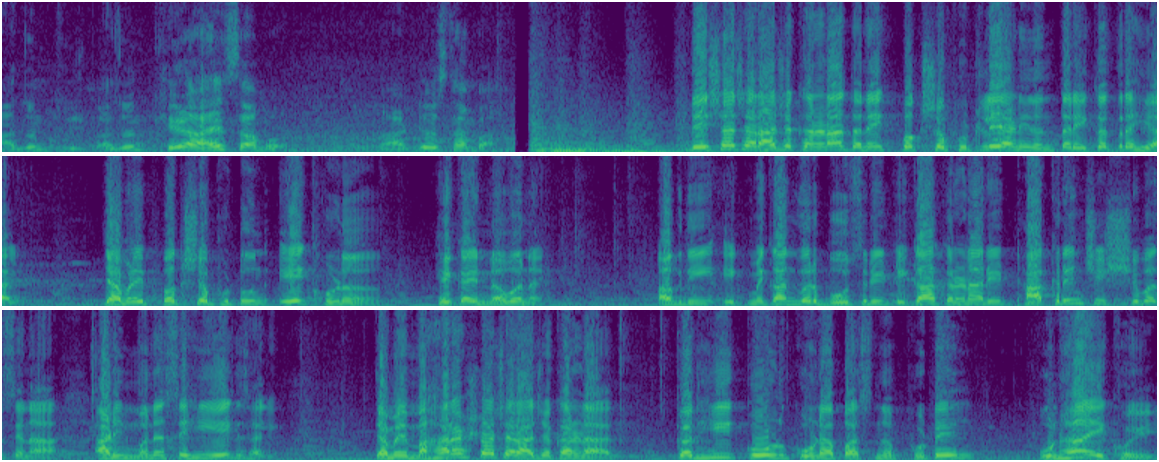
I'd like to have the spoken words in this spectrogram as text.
अजून अजून खेळ आहे समोर. अजून आठ दिवस थांबा. देशाच्या राजकारणात अनेक पक्ष फुटले आणि नंतर एकत्रही आले. त्यामुळे पक्ष फुटून एक होणं हे काही नवं नाही. अगदी एकमेकांवर बोचरी टीका करणारी ठाकरेंची शिवसेना आणि मनसेही एक झाली. त्यामुळे महाराष्ट्राच्या राजकारणात कधी कोण कोणापासनं फुटेल पुन्हा एक होईल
